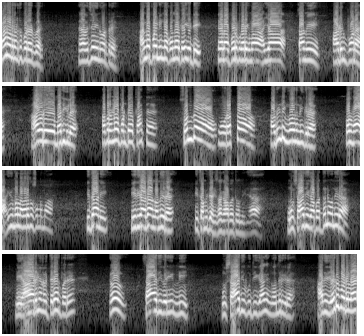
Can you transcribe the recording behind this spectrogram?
மாநாடு நடத்த போகிறார் பார். விஜயின்னு ஒருத்தர். அங்கே போய் நின்று கொஞ்ச நேரம் கை கட்டி ஏன்னா பொறுப்பு கிடைக்குமா? ஐயா சாமி அப்படின்னு போனேன். அவர் மதிக்கல. அப்புறம் என்ன பண்ணிட்டேன் பார்த்தேன் சொந்தம் உன் ரத்தம் அப்படின்னு இங்கே வந்து நிற்கிற போதுமா? இது மாதிரி நான் வரதும் சொன்னமா? இதுதான் நீ. இதுக்காக தான் அங்கே வந்துக்கிற நீ தமிழ் தேசத்தை காப்பாற்ற வந்துக்கிறியா உன் சாதி காப்பாற்ற தானே வந்துக்கிற நீ யாருன்னு எங்களுக்கு தெரியாது பாரு. ஓ சாதி வரையும் நீ. உன் சாதி புத்திக்காக இங்கே வந்திருக்கிற. அது எடுபடலை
